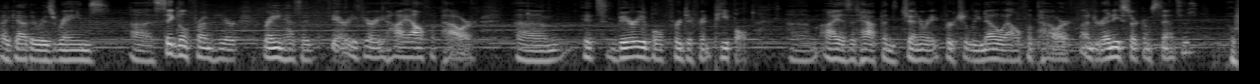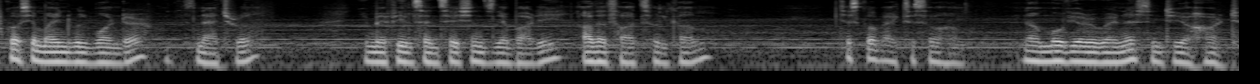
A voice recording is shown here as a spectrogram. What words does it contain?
I gather, is Rainn's uh, signal from here. Rain has a very, very high alpha power. Um, it's variable for different people. Um, I, as it happens, generate virtually no alpha power under any circumstances. Of course, your mind will wander, it's natural. You may feel sensations in your body, other thoughts will come. Just go back to Soham. Now move your awareness into your heart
